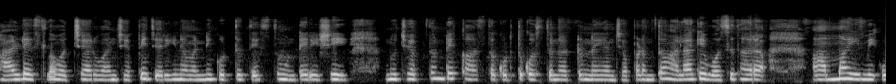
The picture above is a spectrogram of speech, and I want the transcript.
హాలిడేస్లో వచ్చారు అని చెప్పి జరిగినవన్నీ గుర్తు తెస్తూ ఉంటే రిషి నువ్వు చెప్తుంటే కాస్త గుర్తుకొస్తున్నట్టున్నాయి అని చెప్పడంతో అలాగే వసుధార ఆ అమ్మాయి మీకు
